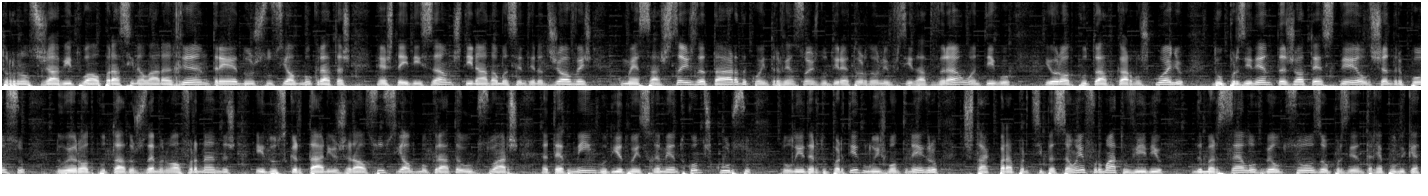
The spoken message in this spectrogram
Tornou-se já habitual para assinalar a reentrée dos social-democratas. Esta edição, destinada a uma centena de jovens, começa às seis da tarde com intervenções do diretor da Universidade de Verão, o antigo eurodeputado Carlos Coelho, do presidente da JSD, Alexandre Poço, do eurodeputado José Manuel Fernandes e do secretário-geral social-democrata Hugo Soares. Até domingo, dia do encerramento, com discurso do líder do partido, Luís Montenegro. Destaque para a participação em formato vídeo de Marcelo Rebelo de Sousa. O Presidente da República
